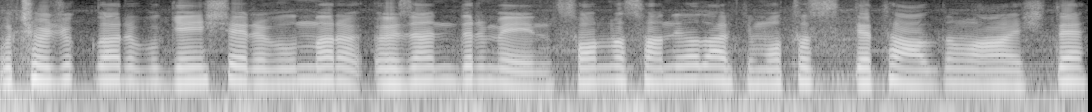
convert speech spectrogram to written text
Bu çocukları, bu gençleri bunlara özendirmeyin. Sonra sanıyorlar ki motosikleti aldım. Aa işte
